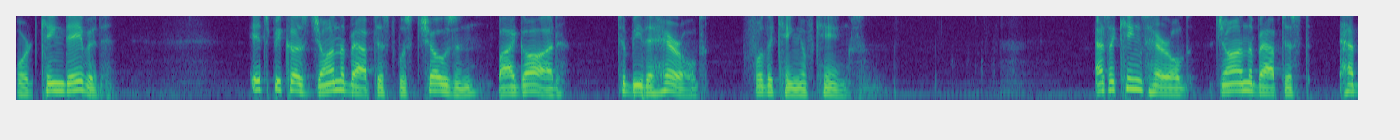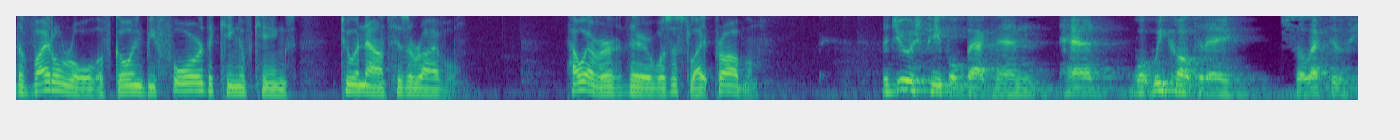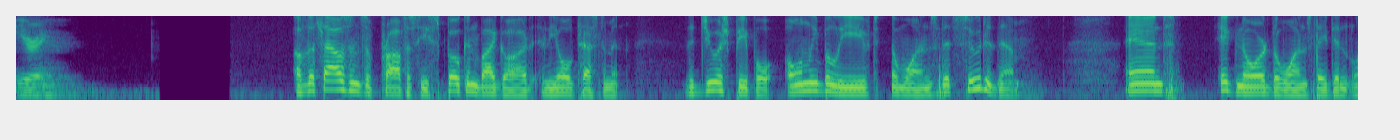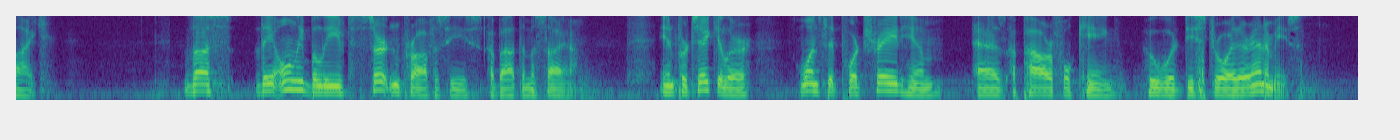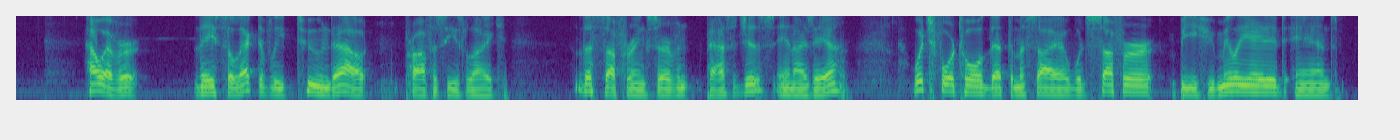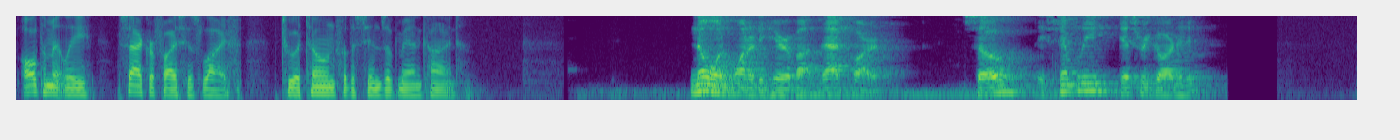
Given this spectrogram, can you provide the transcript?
or King David. It's because John the Baptist was chosen by God to be the herald for the King of Kings. As a king's herald, John the Baptist had the vital role of going before the King of Kings to announce his arrival. However, there was a slight problem. The Jewish people back then had what we call today selective hearing. Of the thousands of prophecies spoken by God in the Old Testament, the Jewish people only believed the ones that suited them and ignored the ones they didn't like. Thus, they only believed certain prophecies about the Messiah, in particular, ones that portrayed him as a powerful king who would destroy their enemies. However, they selectively tuned out prophecies like the suffering servant passages in Isaiah, which foretold that the Messiah would suffer, be humiliated, and ultimately sacrifice his life to atone for the sins of mankind. No one wanted to hear about that part, so they simply disregarded it.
